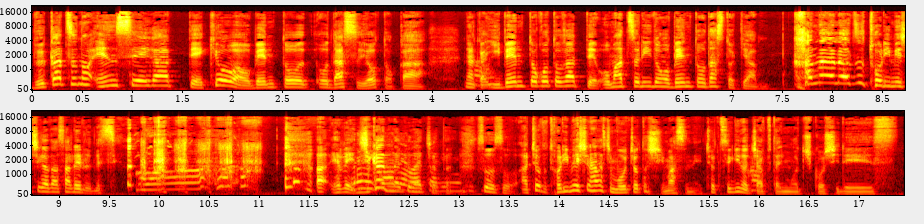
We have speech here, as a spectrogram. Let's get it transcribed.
部活の遠征があって、今日はお弁当を出すよとか、なんかイベントごとがあって、お祭りのお弁当を出すときは、必ず鶏飯が出されるんですよ。あ、やべえ、時間なくなっちゃったそうそう。あ、ちょっと鶏飯の話もうちょっとしますね。ちょっと次のチャプターに持ち越しです。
